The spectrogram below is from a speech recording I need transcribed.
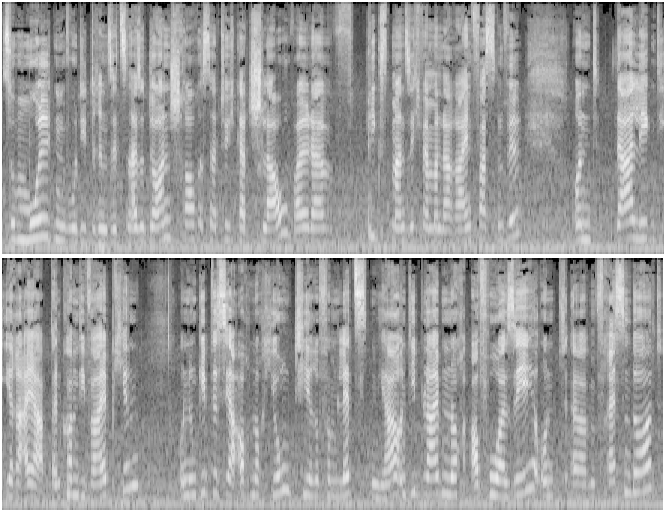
so Mulden, wo die drin sitzen. Also Dornenstrauch ist natürlich ganz schlau, weil da piekst man sich, wenn man da reinfassen will. Und da legen die ihre Eier ab. Dann kommen die Weibchen und nun gibt es ja auch noch Jungtiere vom letzten Jahr und die bleiben noch auf hoher See und ähm, fressen dort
